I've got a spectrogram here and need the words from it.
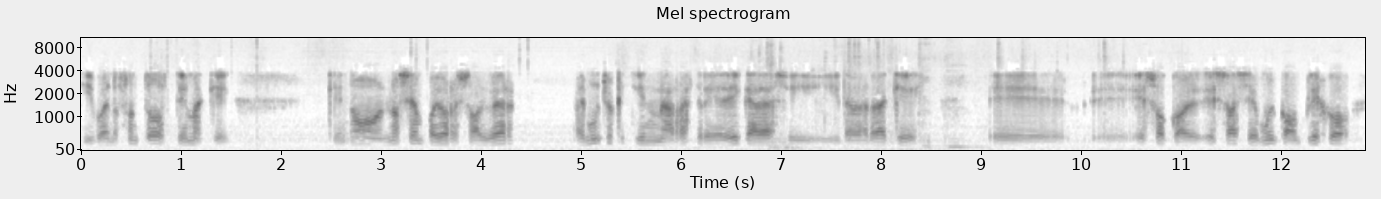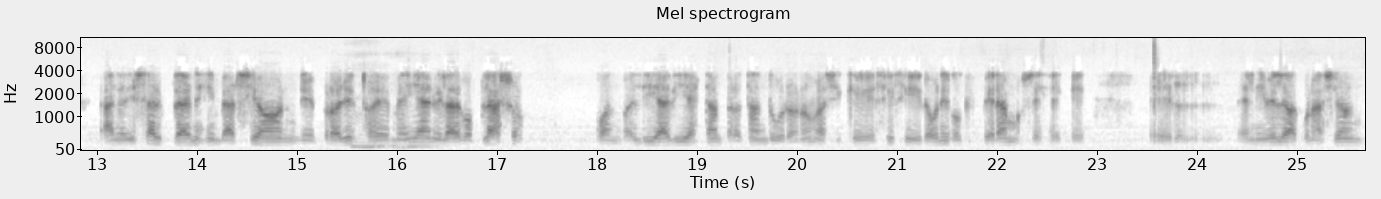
Y bueno, son todos temas que, que no, no se han podido resolver. Hay muchos que tienen un arrastre de décadas y, la verdad que eh, eso, eso hace muy complejo analizar planes de inversión, de proyectos de mediano y largo plazo, cuando el día a día están pero tan duro, ¿no? Así que sí, sí, lo único que esperamos es que el, nivel de vacunación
